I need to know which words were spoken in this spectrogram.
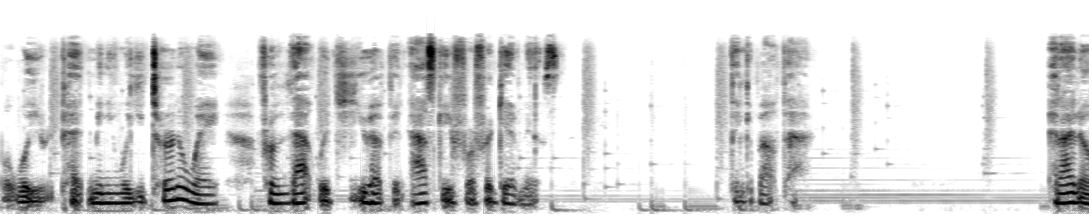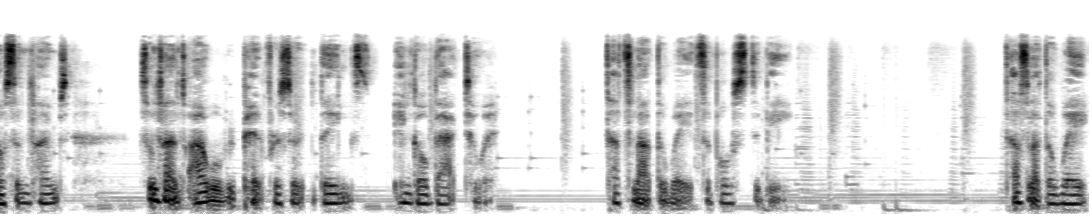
but will you repent? Meaning, will you turn away from that which you have been asking for forgiveness? Think about that. And I know sometimes, sometimes I will repent for certain things and go back to it. That's not the way it's supposed to be. That's not the way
